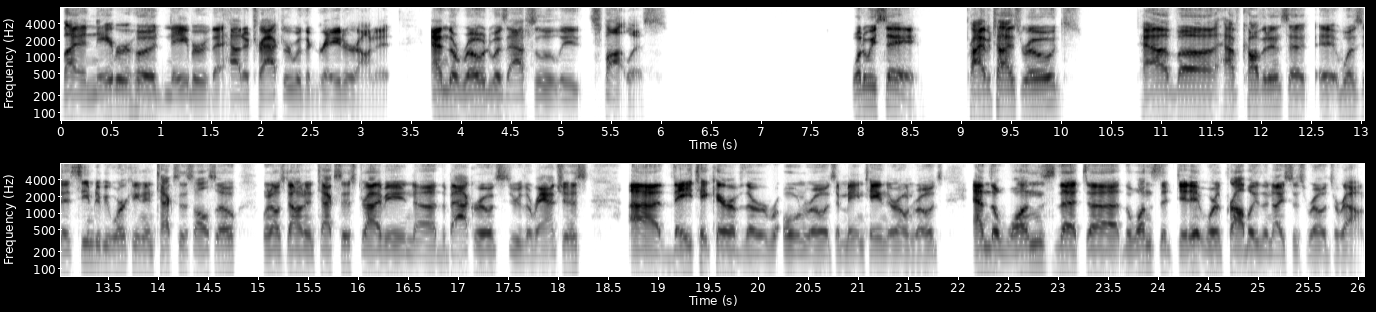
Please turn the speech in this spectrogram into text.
by a neighborhood neighbor that had a tractor with a grader on it, and the road was absolutely spotless what do we say? Privatized roads have uh have covenants that it was it seemed to be working in Texas also when I was down in Texas driving uh, the back roads through the ranches. Uh, they take care of their own roads and maintain their own roads, and the ones that uh, the ones that did it were probably the nicest roads around.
